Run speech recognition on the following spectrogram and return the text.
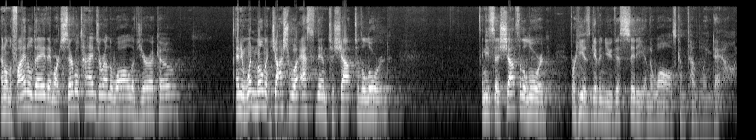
And on the final day, they march several times around the wall of Jericho. And in one moment, Joshua asks them to shout to the Lord. And he says, Shout for the Lord for he has given you this city, and the walls come tumbling down.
